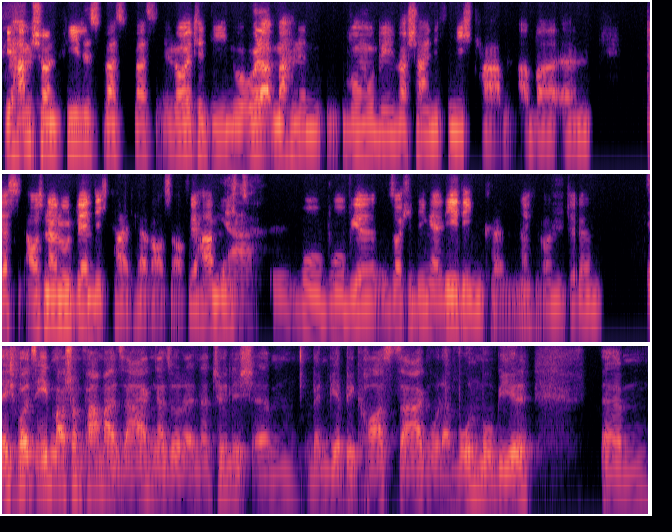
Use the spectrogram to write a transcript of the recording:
wir haben schon vieles, was, was Leute, die nur Urlaub machen im Wohnmobil, wahrscheinlich nicht haben. Aber ähm, das aus einer Notwendigkeit heraus auch. Wir haben ja. nichts, wo, wo wir solche Dinge erledigen können. Nicht? Und ähm, ich wollte es eben auch schon ein paar Mal sagen. Also äh, natürlich, ähm, wenn wir Big Horse sagen oder Wohnmobil, ähm,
